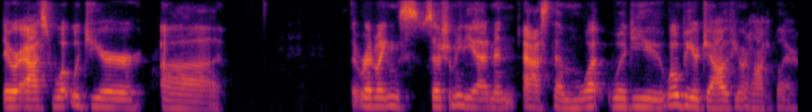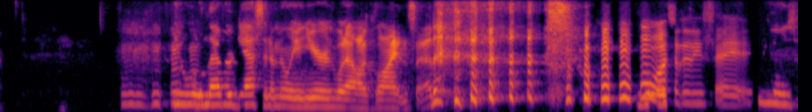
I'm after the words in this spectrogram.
They were asked, "What would your uh, the Red Wings social media admin asked them, what would you, what would be your job if you were a hockey player?" You will never guess in a million years what Alex Lyon said. what did he say? He goes,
